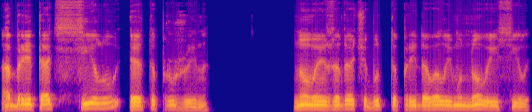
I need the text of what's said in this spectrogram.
обретать силу эта пружина. Новая задача будто придавала ему новые силы.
